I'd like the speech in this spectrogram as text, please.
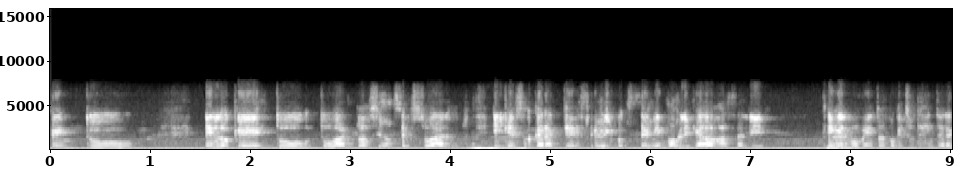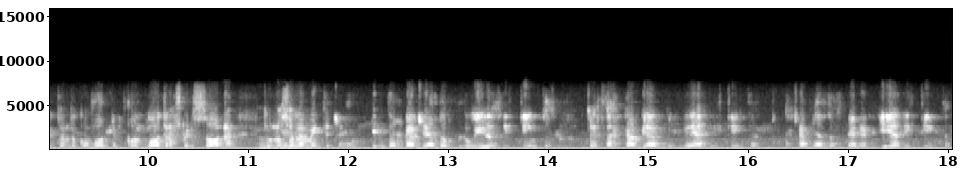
en tu, en lo que es tu, tu actuación sexual y que esos caracteres se ven, se ven obligados a salir en el momento porque tú estás interactuando con, otras con otras personas. Tú no solamente estás intercambiando fluidos distintos, tú estás cambiando ideas distintas, tú estás cambiando energías distintas,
